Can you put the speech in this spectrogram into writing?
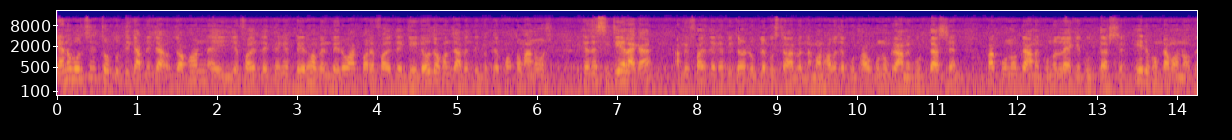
কেন বলছি চতুর্দিকে আপনি যখন এই যে ফয়েজ লেক থেকে বের হবেন, বের হওয়ার পরে ফয়েজ লেক গেটেও যখন যাবেন, দেখবেন যে কত মানুষ এটা যে সিটি এলাকা, আপনি ফয়েজ লেকের ভিতরে ঢুকলে বুঝতে পারবেন না। মনে হবে যে কোথাও কোনো গ্রামে ঘুরতে আসছেন বা কোনো গ্রামে কোনো লেকে ঘুরতে আসছেন। এরকমটা মনে হবে।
